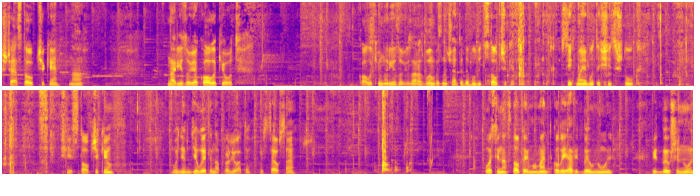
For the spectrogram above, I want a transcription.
ще стовпчики. На... Нарізав я коликів. От. Коликів нарізав і зараз будемо визначати, де будуть стовпчики. Всіх має бути 6 штук. 6 стовпчиків. Будемо ділити на прольоти. Ось це все. Ось і настав той момент, коли я відбив нуль. Відбивши нуль,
